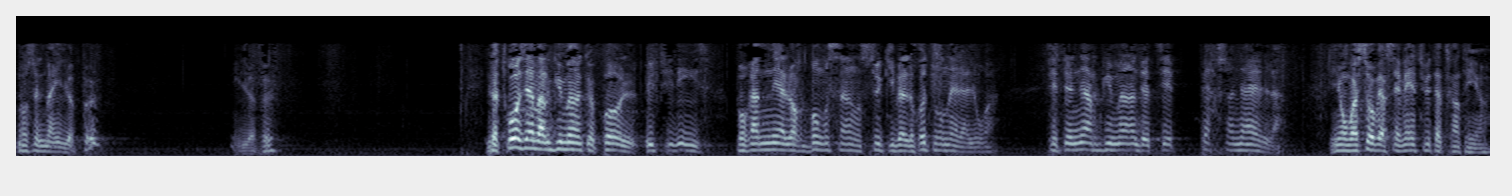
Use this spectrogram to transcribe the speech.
Non seulement il le peut, il le veut. Le troisième argument que Paul utilise pour amener à leur bon sens ceux qui veulent retourner à la loi, c'est un argument de type personnel. Et on voit ça au verset 28 à 31.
